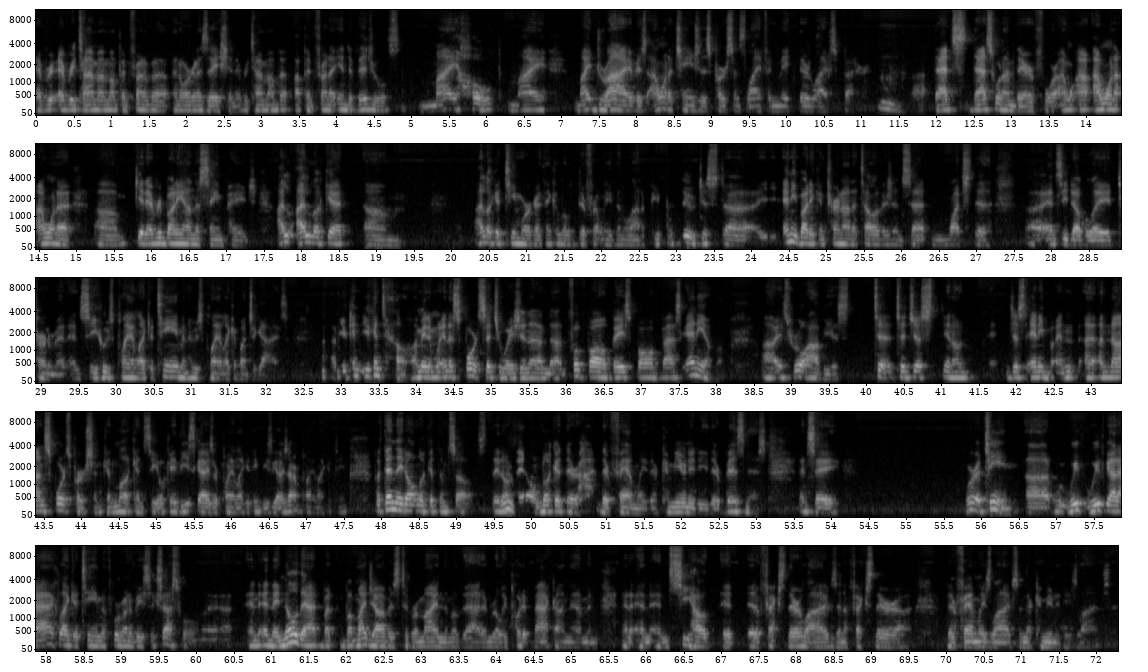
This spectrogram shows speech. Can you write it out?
every every time I'm up in front of a, an organization, every time I'm up in front of individuals, my hope, my my drive is I want to change this person's life and make their lives better. Mm. Uh, that's that's what I'm there for. I want to I want to um, get everybody on the same page. I, I look at um, I look at teamwork, I think, a little differently than a lot of people do. Just uh, anybody can turn on a television set and watch the uh, NCAA tournament and see who's playing like a team and who's playing like a bunch of guys. you can you can tell. I mean, in a sports situation, and uh, football, baseball, basketball, any of them, uh, it's real obvious to to just you know just any a, a non-sports person can look and see okay these guys are playing like a team these guys aren't playing like a team but then they don't look at themselves they don't mm. they don't look at their their family their community their business and say we're a team uh, we've we've got to act like a team if we're going to be successful uh, and and they know that but but my job is to remind them of that and really put it back on them and and and, and see how it it affects their lives and affects their uh, their families' lives and their communities' lives.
